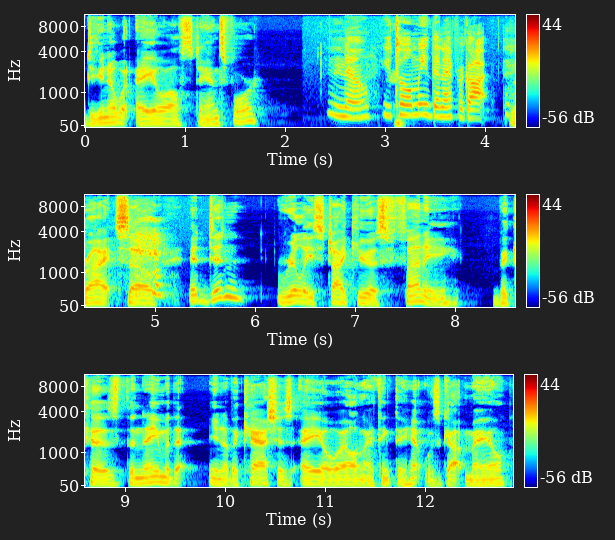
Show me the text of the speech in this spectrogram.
do you know what AOL stands for? No, you told me, then I forgot. Right. So it didn't really strike you as funny because the name of the you know the cache is AOL, and I think the hint was got mail.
